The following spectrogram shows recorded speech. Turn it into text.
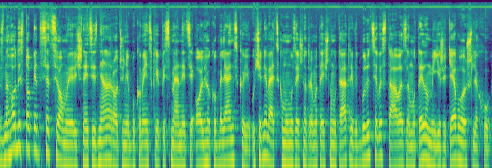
З нагоди 157-ї річниці з дня народження буковинської письменниці Ольги Кобилянської у Чернівецькому музично-драматичному театрі відбудеться вистава за мотивами її життєвого шляху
